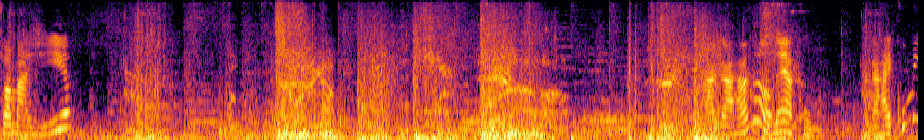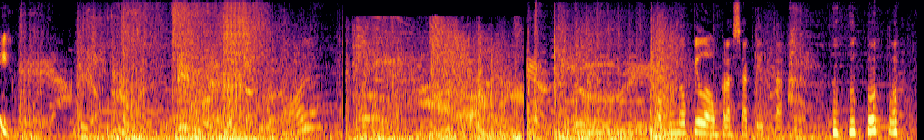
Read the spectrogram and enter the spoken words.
Sua magia. Agarrar não, né, Akuma? Agarrar é comigo. Olha. Como meu pilão pra saquetar.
